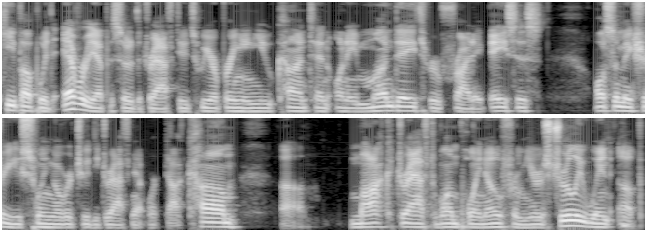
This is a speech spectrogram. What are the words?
keep up with every episode of the Draft Dudes. We are bringing you content on a Monday through Friday basis. Also, make sure you swing over to thedraftnetwork.com. Uh, mock draft 1.0 from yours truly went up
